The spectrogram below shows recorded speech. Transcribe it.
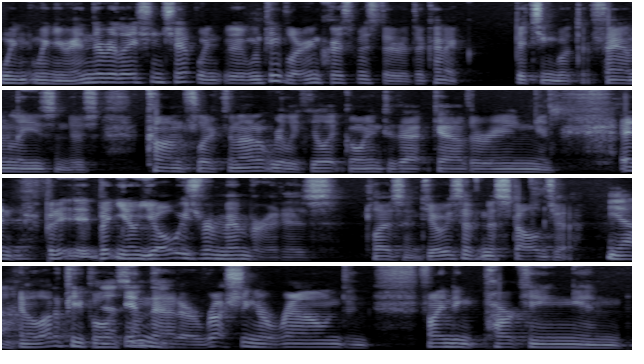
when when you're in the relationship, when when people are in Christmas, they're they're kind of bitching about their families and there's conflict, and I don't really feel like going to that gathering, and and but it, but you know, you always remember it as pleasant. You always have nostalgia. Yeah. And a lot of people in that are rushing around and finding parking and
